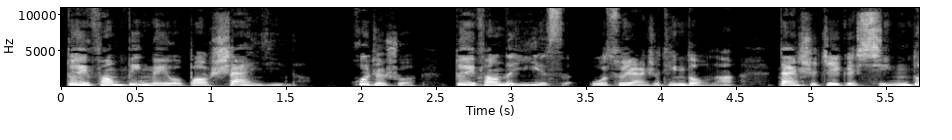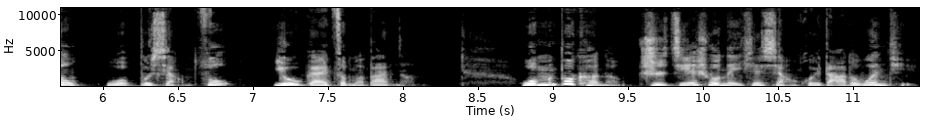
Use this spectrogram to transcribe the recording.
对方并没有抱善意呢？或者说对方的意思我虽然是听懂了，但是这个行动我不想做，又该怎么办呢？我们不可能只接受那些想回答的问题，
